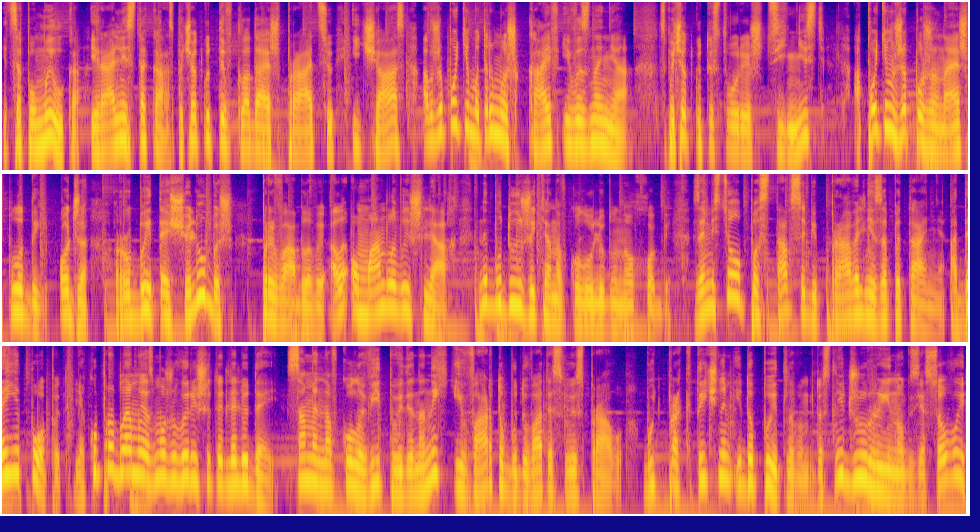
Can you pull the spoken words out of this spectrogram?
І це помилка. І реальність така: спочатку ти вкладаєш працю і час, а вже потім отримуєш кайф і визнання. Спочатку ти створюєш цінність, а потім вже пожинаєш плоди. Отже, роби те, що любиш. Привабливий, але оманливий шлях. Не будуй життя навколо улюбленого хобі. Замість цього постав собі правильні запитання: а де є попит? Яку проблему я зможу вирішити для людей? Саме навколо відповіді на них і варто будувати свою справу. Будь практичним і допитливим, досліджуй ринок, з'ясовуй,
